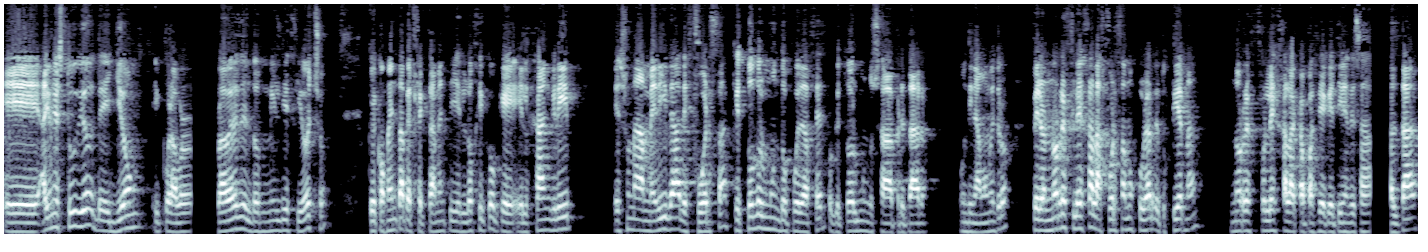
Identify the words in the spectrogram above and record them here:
eh, hay un estudio de John y colaboradores del 2018 que comenta perfectamente y es lógico que el hand grip es una medida de fuerza que todo el mundo puede hacer porque todo el mundo sabe apretar un dinamómetro, pero no refleja la fuerza muscular de tus piernas, no refleja la capacidad que tienes de saltar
